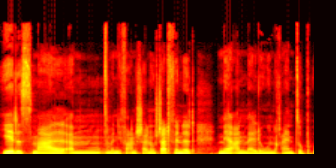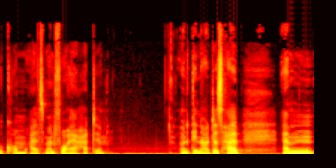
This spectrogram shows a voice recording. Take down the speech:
jedes Mal, ähm, wenn die Veranstaltung stattfindet, mehr Anmeldungen reinzubekommen, als man vorher hatte. Und genau deshalb ähm,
